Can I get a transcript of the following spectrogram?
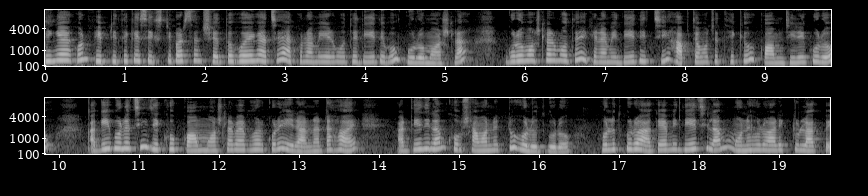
ঝিঙে এখন ফিফটি থেকে সিক্সটি পার্সেন্ট সেদ্ধ হয়ে গেছে। এখন আমি এর মধ্যে দিয়ে দেব গুঁড়ো মশলা। গুঁড়ো মশলার মধ্যে এখানে আমি দিয়ে দিচ্ছি হাফ চামচের থেকেও কম জিরে গুঁড়ো। আগেই বলেছি যে খুব কম মশলা ব্যবহার করে এই রান্নাটা হয়। আর দিয়ে দিলাম খুব সামান্য একটু হলুদ গুঁড়ো। হলুদ গুঁড়ো আগে আমি দিয়েছিলাম, মনে হলো আর একটু লাগবে,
